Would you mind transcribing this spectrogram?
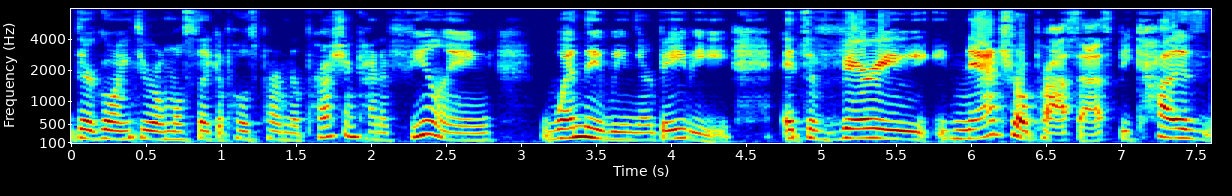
they're going through almost like a postpartum depression kind of feeling when they wean their baby. It's a very natural process because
